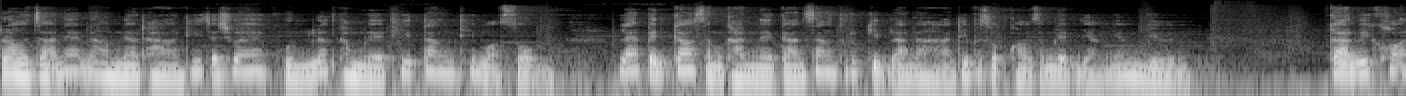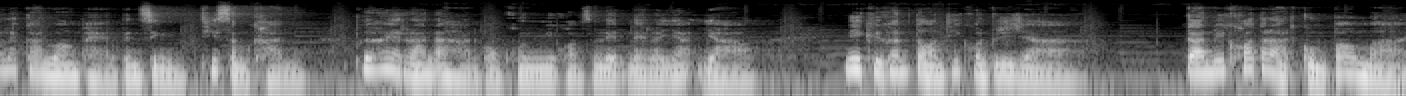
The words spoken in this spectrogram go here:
เราจะแนะนำแนวทางที่จะช่วยให้คุณเลือกทำเลที่ตั้งที่เหมาะสม และเป็นก้าวสำคัญในการสร้างธุรกิจร้านอาหารที่ประสบความสำเร็จอย่างยั่งยืน การวิเคราะห์และการวางแผนเป็นสิ่งที่สำคัญ เพื่อให้ร้านอาหารของคุณมีความสำเร็จในระยะยาว นี่คือขั้นตอนที่ควรพิจารณา การวิเคราะห์ตลาดกลุ่มเป้าหมาย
